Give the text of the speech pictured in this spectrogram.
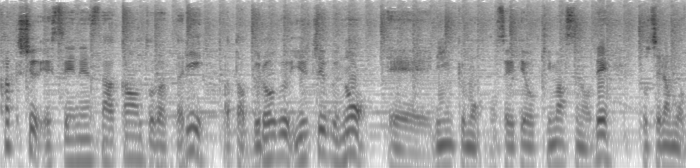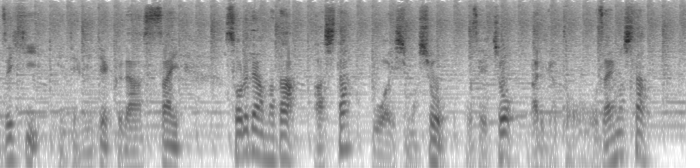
各種 SNS アカウントだったり、あとはブログ、YouTube の、えー、リンクも載せておきますので、そちらもぜひ見てみてください。それではまた明日お会いしましょう。ご清聴ありがとうございました。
